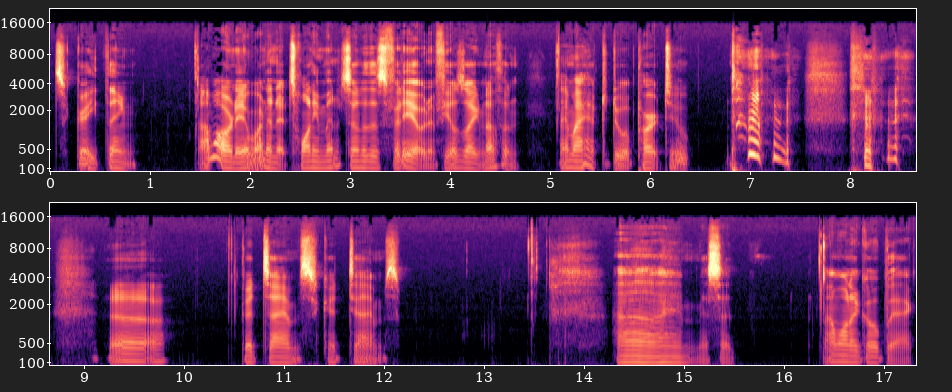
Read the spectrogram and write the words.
It's a great thing. I'm already running at 20 minutes into this video and it feels like nothing. I might have to do a part two. uh, good times, good times. Uh, I miss it. I want to go back,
